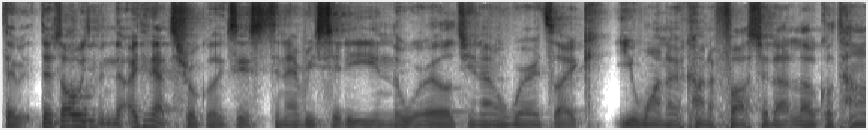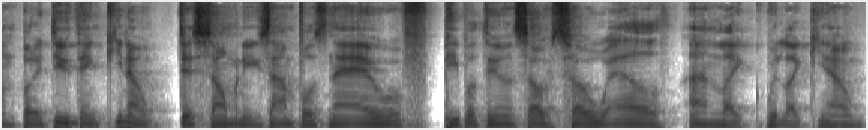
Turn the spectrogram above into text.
There, there's always been I think that struggle exists in every city in the world, you know, where it's like you want to kind of foster that local talent. But I do think you know there's so many examples now of people doing so so well, and like with like you know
